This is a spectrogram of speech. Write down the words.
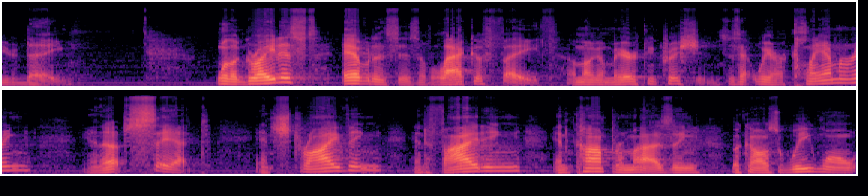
you today? One of the greatest evidences of lack of faith among American Christians is that we are clamoring and upset and striving and fighting and compromising because we want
